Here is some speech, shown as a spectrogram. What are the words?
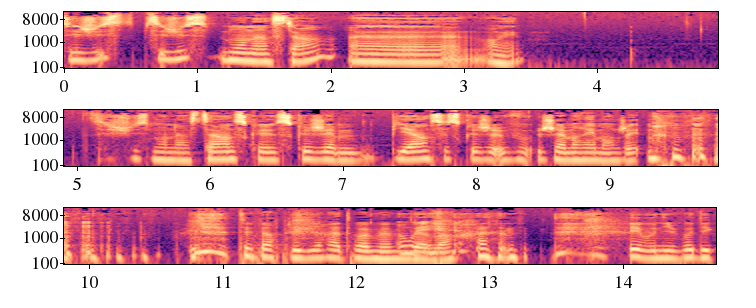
c'est juste, c'est juste mon instinct. Euh, ouais. C'est juste mon instinct. Ce que, ce que j'aime bien, c'est ce que j'aimerais manger. Te faire plaisir à toi-même Oui. d'abord. Et au niveau des,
